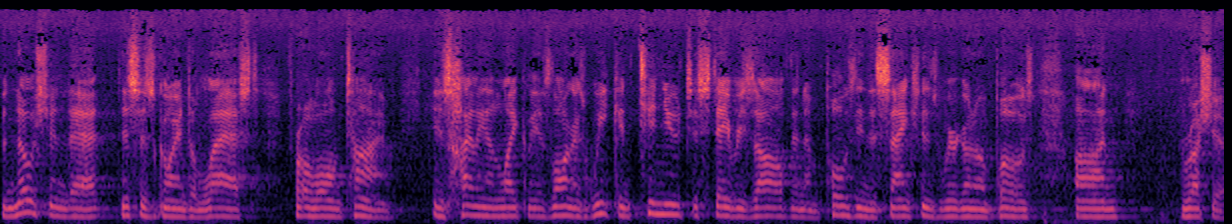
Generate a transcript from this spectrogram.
the notion that this is going to last for a long time is highly unlikely as long as we continue to stay resolved in imposing the sanctions we're going to impose on Russia,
